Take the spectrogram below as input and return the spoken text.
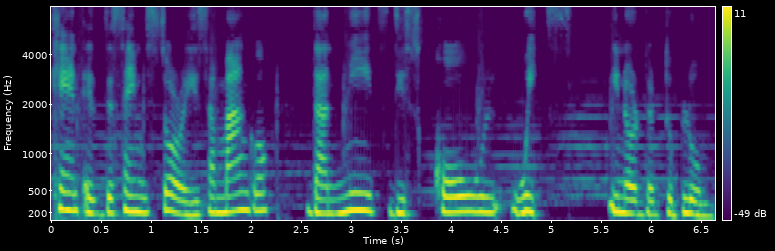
Kent is the same story. It's a mango that needs these cold weeks in order to bloom.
